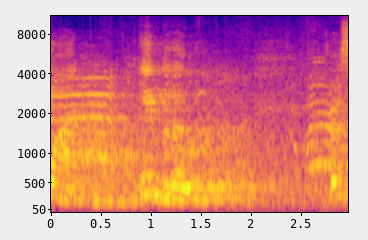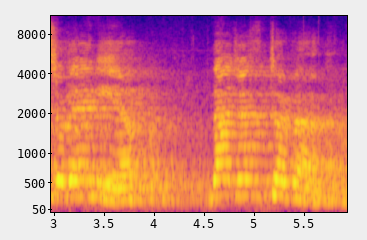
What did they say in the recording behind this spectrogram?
1. In blue, from Slovenia, Najas Turbak.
